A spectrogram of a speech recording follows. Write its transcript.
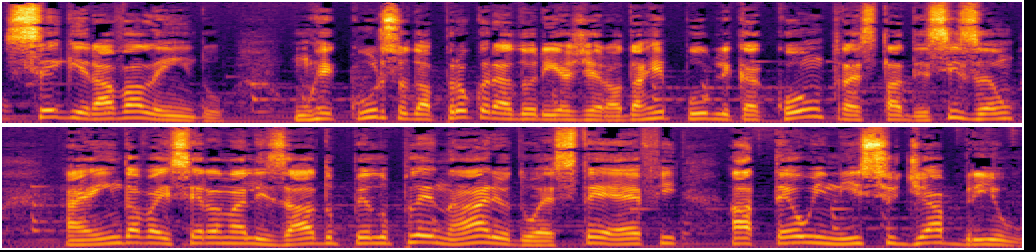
seguirá valendo. Um recurso da Procuradoria-Geral da República contra esta decisão ainda vai ser analisado pelo plenário do STF até o início de abril.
